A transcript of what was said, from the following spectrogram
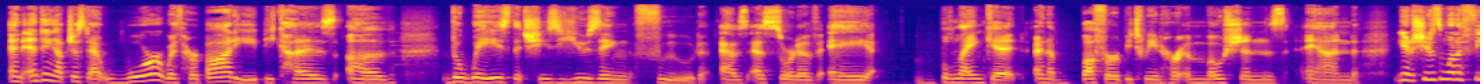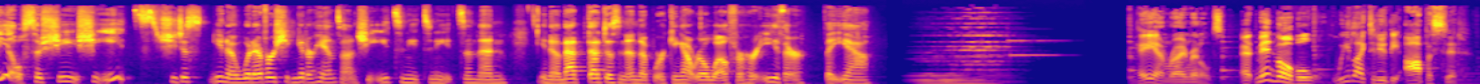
and ending up just at war with her body because of the ways that she's using food as as sort of a blanket and a buffer between her emotions and you know she doesn't want to feel. So she she eats. She just you know whatever she can get her hands on she eats and eats and eats. And then you know that that doesn't end up working out real well for her either. But yeah. Hey, I'm Ryan Reynolds. At Mint Mobile, we like to do the opposite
